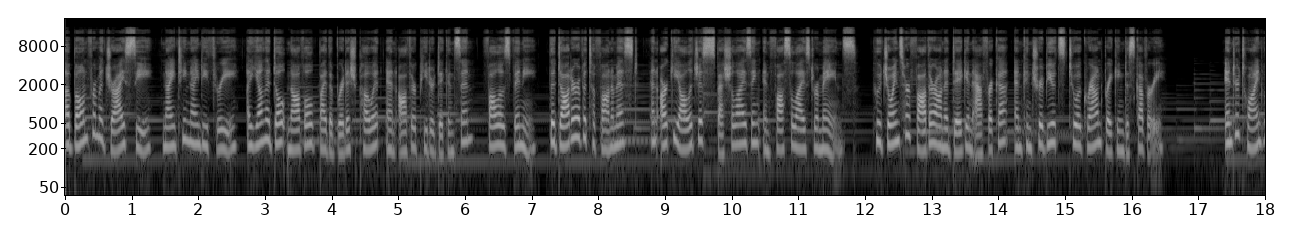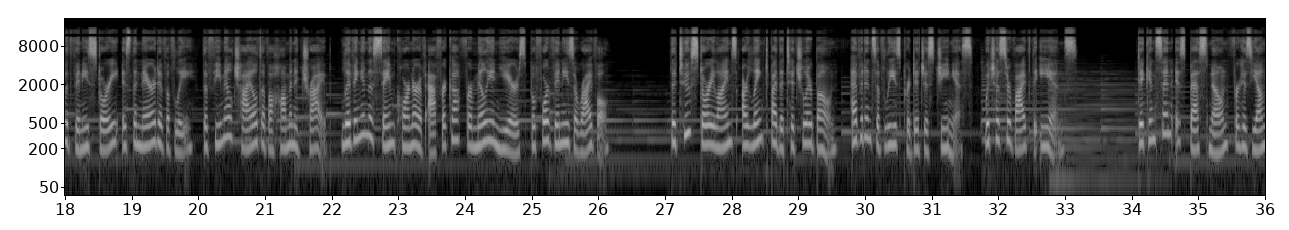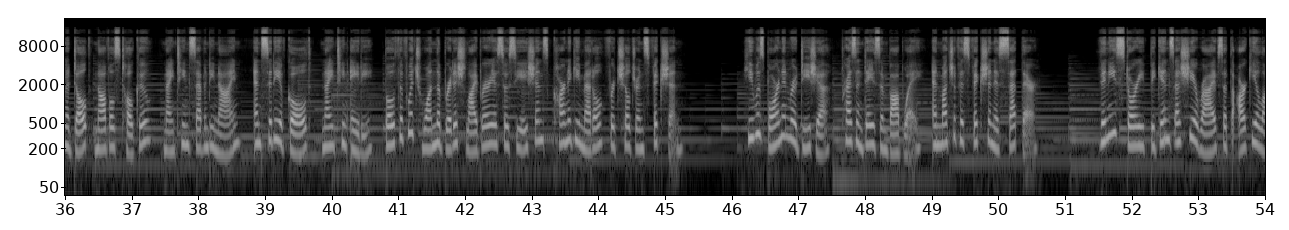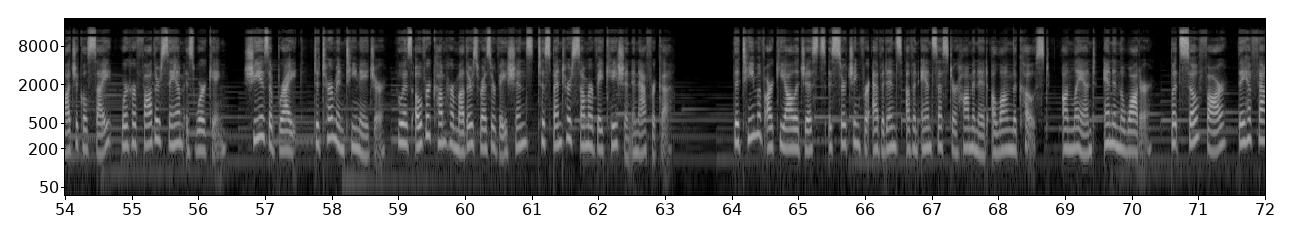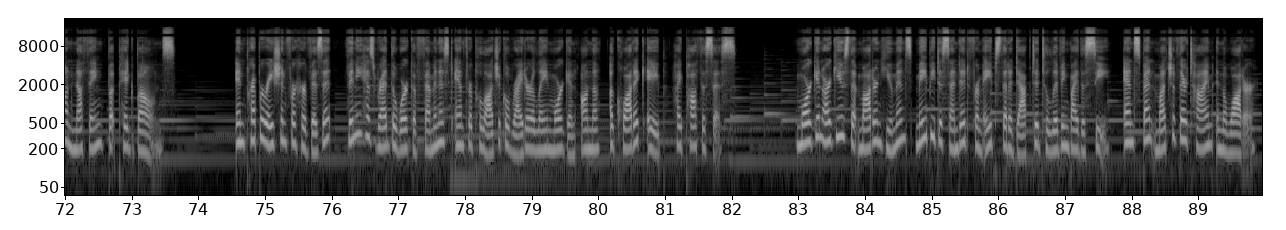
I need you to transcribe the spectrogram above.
A Bone from a Dry Sea, 1993, a young adult novel by the British poet and author Peter Dickinson, follows Vinnie, the daughter of a taphonomist, an archaeologist specializing in fossilized remains, who joins her father on a dig in Africa and contributes to a groundbreaking discovery. Intertwined with Vinnie's story is the narrative of Lee, the female child of a hominid tribe, living in the same corner of Africa for million years before Vinnie's arrival. The two storylines are linked by the titular bone, evidence of Lee's prodigious genius, which has survived the eons. Dickinson is best known for his young adult novels Tulku, 1979, and City of Gold, 1980, both of which won the British Library Association's Carnegie Medal for Children's Fiction. He was born in Rhodesia, present-day Zimbabwe, and much of his fiction is set there. Vinnie's story begins as she arrives at the archaeological site where her father Sam is working, she is a bright, determined teenager who has overcome her mother's reservations to spend her summer vacation in Africa. The team of archaeologists is searching for evidence of an ancestor hominid along the coast, on land, and in the water, but so far, they have found nothing but pig bones. In preparation for her visit, Vinnie has read the work of feminist anthropological writer Elaine Morgan on the aquatic ape hypothesis. Morgan argues that modern humans may be descended from apes that adapted to living by the sea and spent much of their time in the water.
